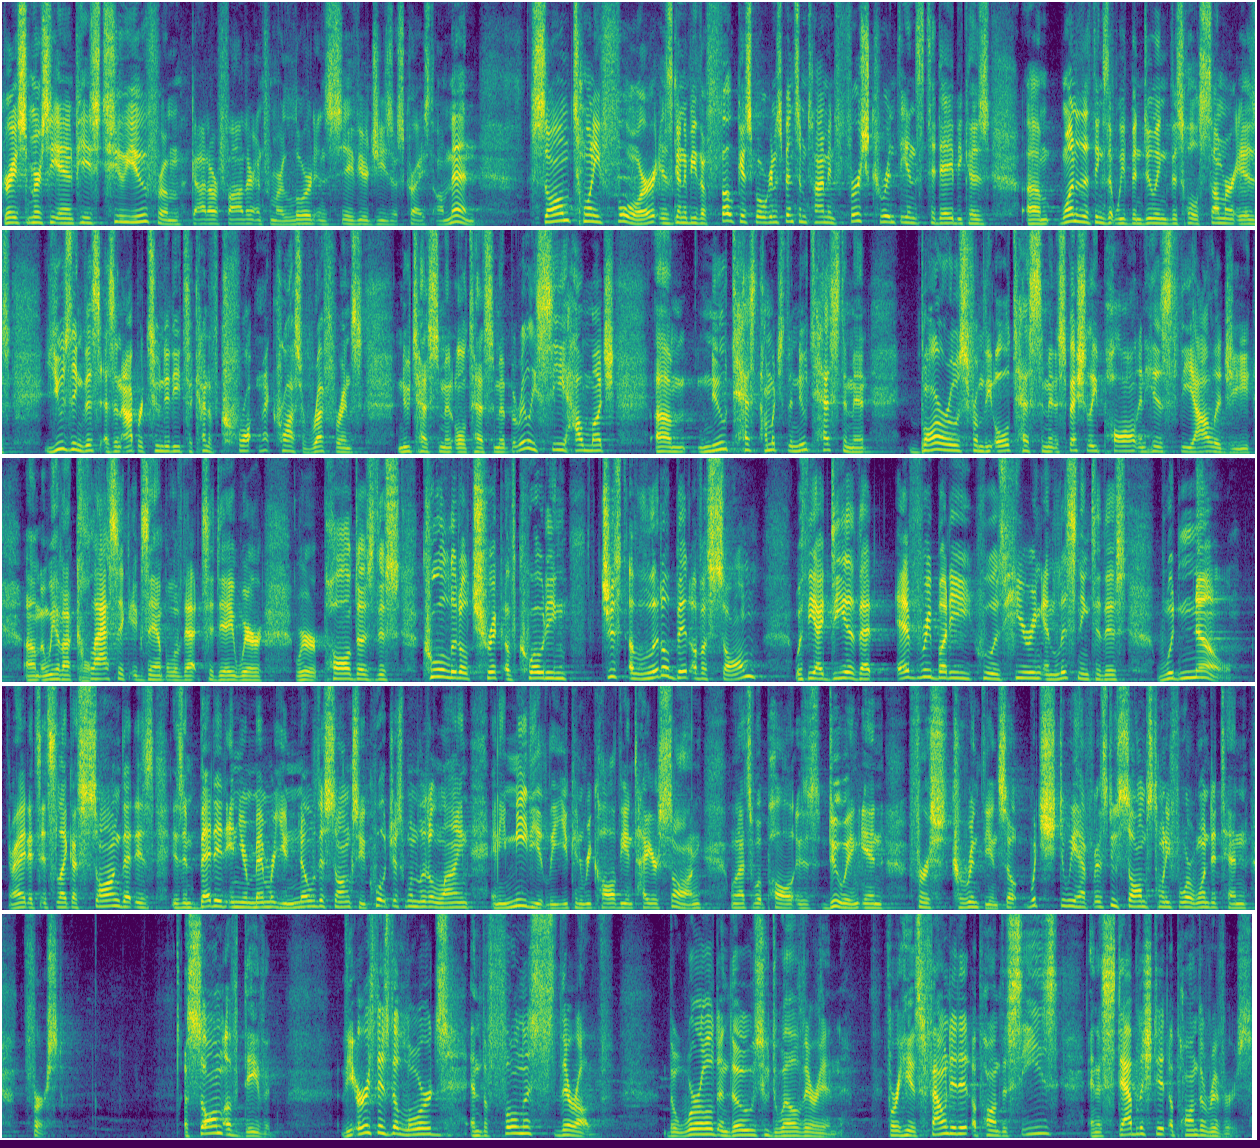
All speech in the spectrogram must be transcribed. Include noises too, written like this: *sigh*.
Grace, mercy, and peace to you from God our Father and from our Lord and Savior Jesus Christ. Amen. Psalm 24 is going to be the focus, but we're going to spend some time in 1 Corinthians today because um, one of the things that we've been doing this whole summer is using this as an opportunity to kind of cro- not cross reference New Testament, Old Testament, but really see how much um, New Test, how much the New Testament borrows from the Old Testament, especially Paul and his theology. Um, and we have a classic example of that today where, where Paul does this cool little trick of quoting just a little bit of a psalm with the idea that everybody who is hearing and listening to this would know right? It's, it's like a song that is, is embedded in your memory. You know the song, so you quote just one little line, and immediately you can recall the entire song. Well, that's what Paul is doing in First Corinthians. So, which do we have? Let's do Psalms 24, 1 to 10 first. A psalm of David. The earth is the Lord's and the fullness thereof, the world and those who dwell therein. For he has founded it upon the seas and established it upon the rivers.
